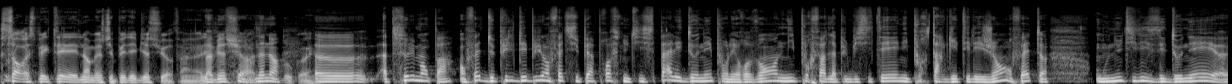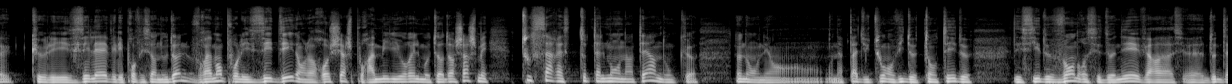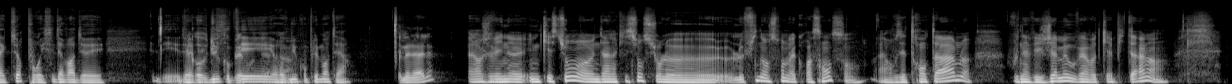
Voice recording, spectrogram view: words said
Sans respecter les normes RGPD, bien sûr. Enfin, Bah, bien sûr. Non, non. beaucoup, ouais. Euh, absolument pas. En fait, depuis le début, en fait, Superprof n'utilise pas les données pour les revendre, ni pour faire de la publicité, ni pour targeter les gens. En fait, on utilise des données euh, que les élèves et les professeurs nous donnent vraiment pour les aider dans leur recherche, pour améliorer le moteur de recherche. Mais tout ça reste totalement en interne. Donc, euh, non, non, on est en- on n'a pas du tout envie de tenter de d'essayer de vendre ces données vers d'autres acteurs pour essayer d'avoir des, revenus complémentaires. revenus complémentaires. Emmanuel? Alors j'avais une, dernière question sur le, le financement de la croissance. Alors vous êtes rentable, vous n'avez jamais ouvert votre capital,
